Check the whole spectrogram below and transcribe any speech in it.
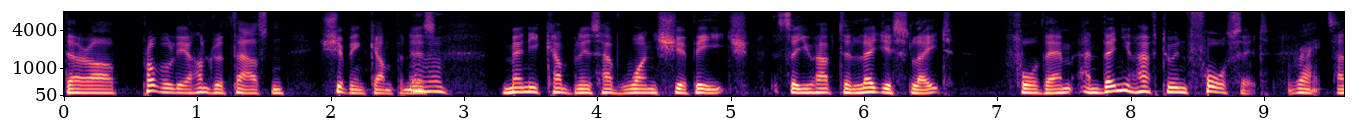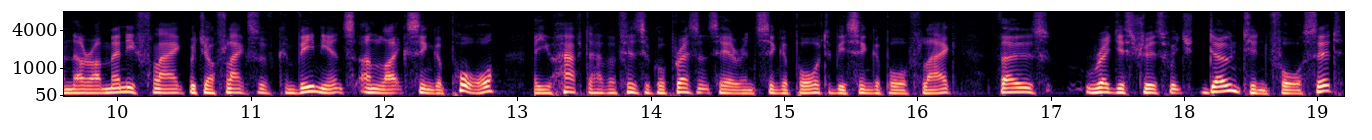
There are probably 100,000 shipping companies. Mm-hmm. Many companies have one ship each. So you have to legislate for them and then you have to enforce it. Right. And there are many flags which are flags of convenience, unlike Singapore. You have to have a physical presence here in Singapore to be Singapore flag. Those registries which don't enforce it,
